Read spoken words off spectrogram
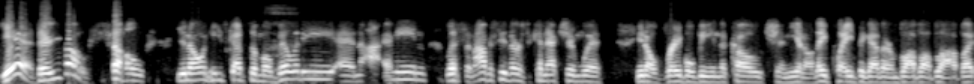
Yeah, there you go. So, you know, and he's got some mobility. And I mean, listen, obviously there's a connection with, you know, Vrabel being the coach and, you know, they played together and blah, blah, blah. But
